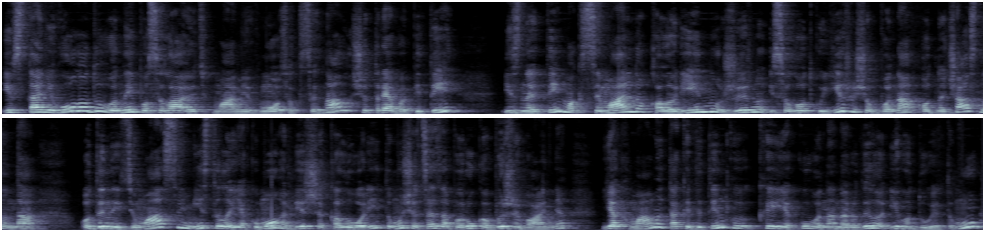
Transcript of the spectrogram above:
І в стані голоду вони посилають мамі в мозок сигнал, що треба піти і знайти максимально калорійну, жирну і солодку їжу, щоб вона одночасно на одиницю маси містила якомога більше калорій, тому що це запорука виживання як мами, так і дитинки, яку вона народила і годує. Тому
